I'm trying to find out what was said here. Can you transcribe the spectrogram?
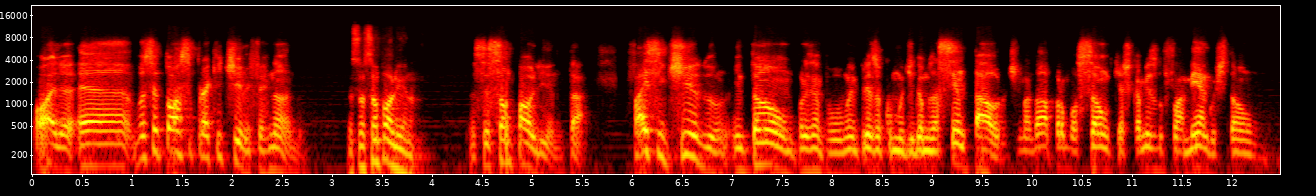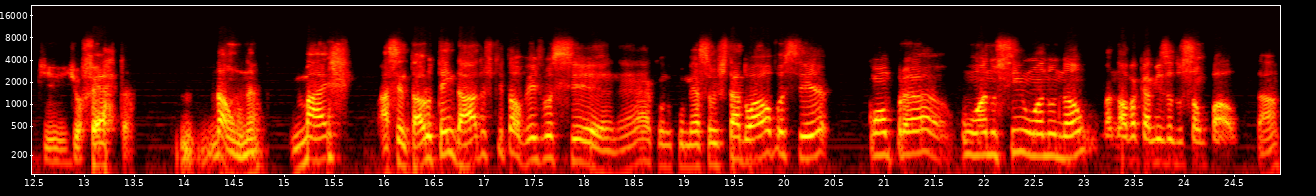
Olha, é, você torce para que time, Fernando? Eu sou São Paulino. Você é São Paulino, tá. Faz sentido, então, por exemplo, uma empresa como, digamos, a Centauro, te mandar uma promoção que as camisas do Flamengo estão de, de oferta? Não, né? Mas a Centauro tem dados que talvez você, né, quando começa o estadual, você compra um ano sim, um ano não, uma nova camisa do São Paulo, tá?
